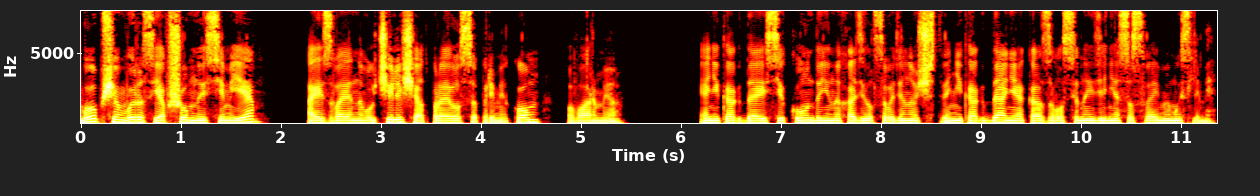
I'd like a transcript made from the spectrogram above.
В общем, вырос я в шумной семье, а из военного училища отправился прямиком в армию. Я никогда и секунды не находился в одиночестве, никогда не оказывался наедине со своими мыслями.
